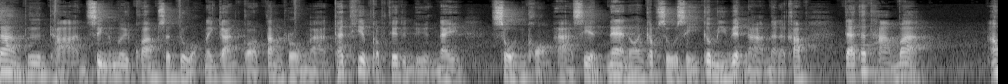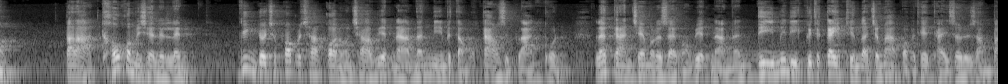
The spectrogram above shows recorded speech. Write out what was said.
สร้างพื้นฐาน สิ่งอำนวยความสะดวกในการก่อตั้งโรงงาน ถ้าเทียบกับประเทศอื่น ๆ ในโซนของอาเซียนแน่นอนครับสูสีก็มีเวียดนามนั่นแหละครับ แต่ถ้าถามว่า เอ้า ตลาดเขาก็ไม่ใช่เล่น ๆ ยิ่งโดยเฉพาะประชากรของชาวเวียดนามนั้นมีไม่ต่ำกว่า 90 ล้านคน และการใช้มอเตอร์ไซค์ของเวียดนามนั้น ดีไม่ดีก็จะใกล้เคียงอาจจะมากกว่าประเทศไทยซะด้วยซ้ำไป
